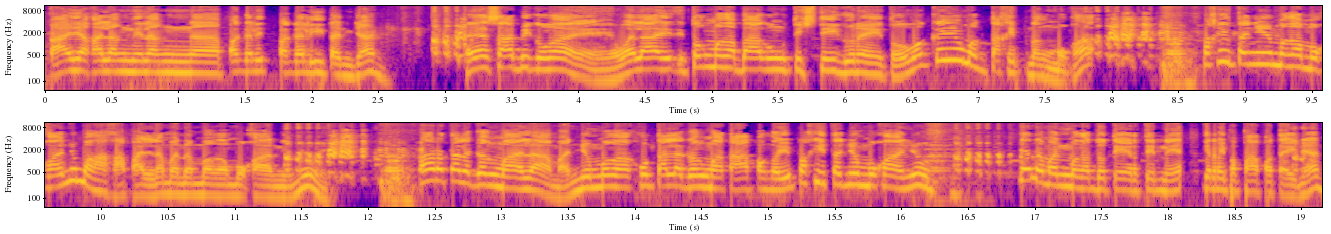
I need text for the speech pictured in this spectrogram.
Kaya ka lang nilang ah, pagalit-pagalitan dyan. Kaya sabi ko nga eh, wala itong mga bagong testigo na ito, huwag kayong magtakip ng muka. Pakita niyo yung mga mukha niyo, makakapal naman ang mga mukha ninyo eh. Para talagang malaman, yung mga kung talagang matapang kayo, pakita yung mukha niyo. Yan naman mga Duterte na yan, hindi ka na ipapapatay niyan.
